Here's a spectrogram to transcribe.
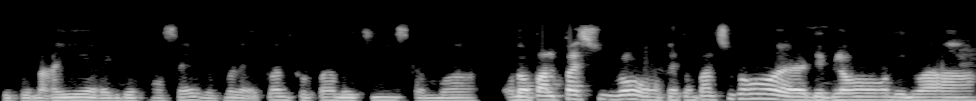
qui étaient mariés avec des Français. Donc moi, j'avais plein de copains métis comme moi. On n'en parle pas souvent. En fait, on parle souvent euh, des blancs, des noirs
